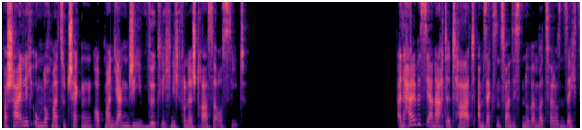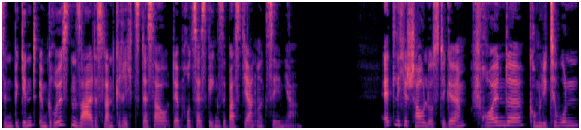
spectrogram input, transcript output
wahrscheinlich um nochmal zu checken, ob man Yang Ji wirklich nicht von der Straße aus sieht. Ein halbes Jahr nach der Tat, am 26. November 2016, beginnt im größten Saal des Landgerichts Dessau der Prozess gegen Sebastian und Xenia. Etliche Schaulustige, Freunde, Kommilitonen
